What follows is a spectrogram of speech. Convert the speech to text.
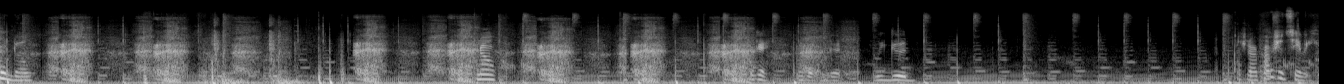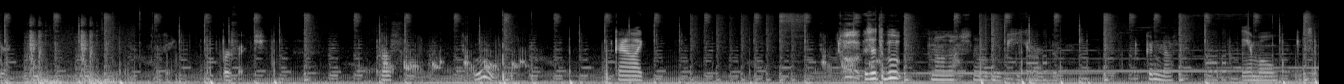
Oh no. No. Okay, I'm good, I'm good. We good. Actually, I probably should save it here. Okay, perfect. Perfect. Ooh. Kinda like... Is that the boot? No, that's not a key card, but... Good enough. Ammo. Get some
